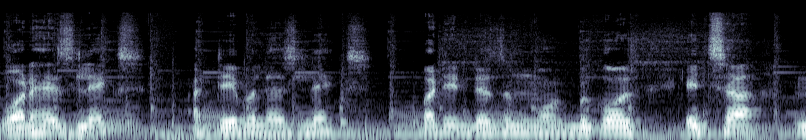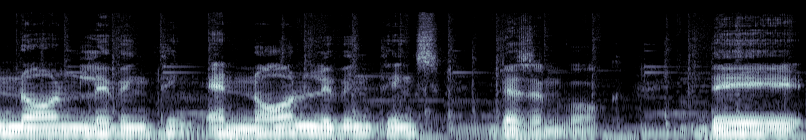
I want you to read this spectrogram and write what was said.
what has legs a table has legs but it doesn't walk because it's a non-living thing and non-living things doesn't walk they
